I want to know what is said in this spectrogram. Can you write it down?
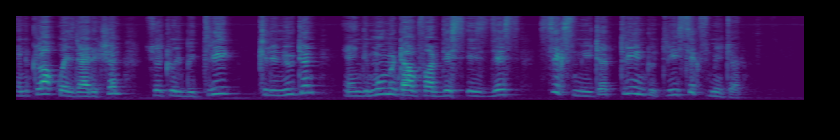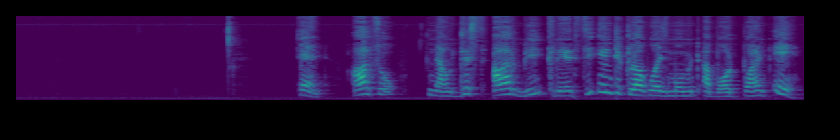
in clockwise direction. So it will be 3 kilonewton and the moment arm for this is this 6 meter 3 into 3 6 meter. And also now this RB creates the anti-clockwise moment about point A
